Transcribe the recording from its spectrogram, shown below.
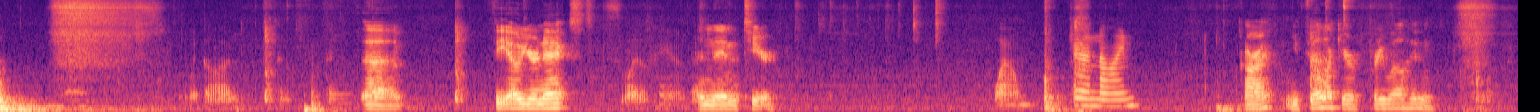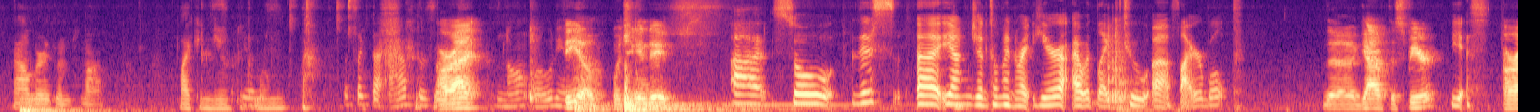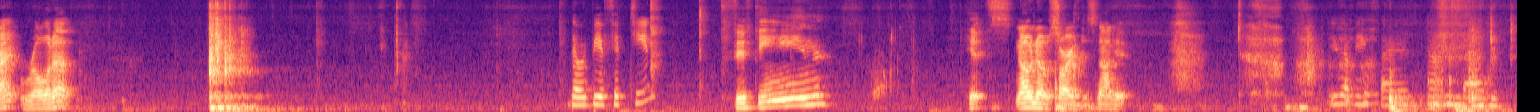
Oh my god. Uh, Theo, you're next, Sleight of hand. and then Tyr. Wow. And a nine. All right, you feel like you're pretty well hidden. Algorithm's not liking you at the moment. It's like the app is All like, right, not loading. Theo, what you gonna do? Uh, so this uh young gentleman right here, I would like to uh firebolt. The guy with the spear. Yes. All right, roll it up. That would be a 15. Fifteen hits. No, no, sorry, does not hit. You got me excited. Not bad.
